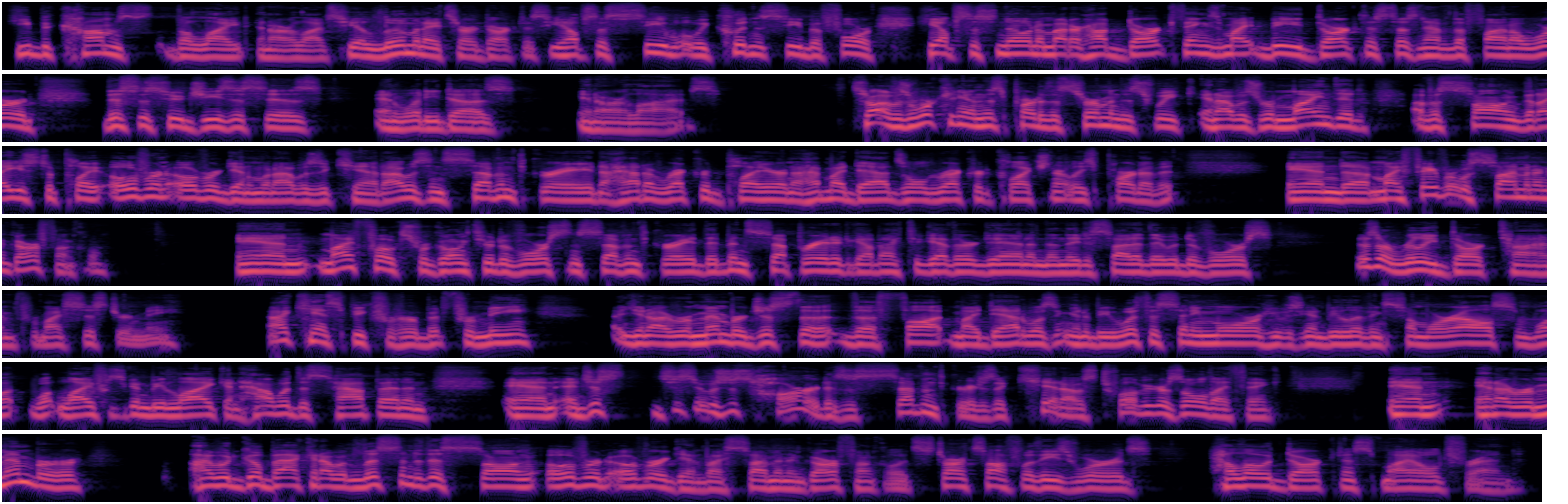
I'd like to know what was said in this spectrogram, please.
he becomes the light in our lives. He illuminates our darkness. He helps us see what we couldn't see before. He helps us know no matter how dark things might be, darkness doesn't have the final word. This is who Jesus is and what he does in our lives. So I was working on this part of the sermon this week, and I was reminded of a song that I used to play over and over again when I was a kid. I was in seventh grade. I had a record player, and I had my dad's old record collection, or at least part of it. And uh, my favorite was Simon and Garfunkel. And my folks were going through divorce in seventh grade. They'd been separated, got back together again, and then they decided they would divorce. It was a really dark time for my sister and me. I can't speak for her, but for me, you know, I remember just the, the thought my dad wasn't going to be with us anymore. He was going to be living somewhere else and what, what life was going to be like and how would this happen? And, and, and just, just, it was just hard as a seventh grade, as a kid. I was 12 years old, I think. And, and I remember I would go back and I would listen to this song over and over again by Simon and Garfunkel. It starts off with these words, Hello, darkness, my old friend.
